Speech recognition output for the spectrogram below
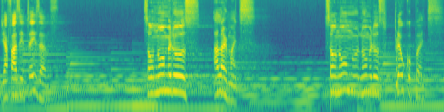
Já fazem três anos. São números alarmantes. São números preocupantes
